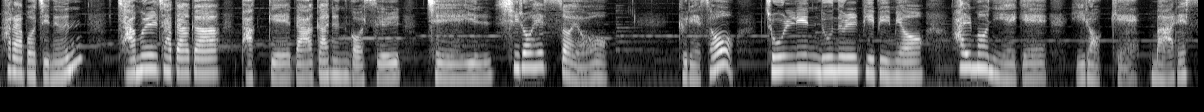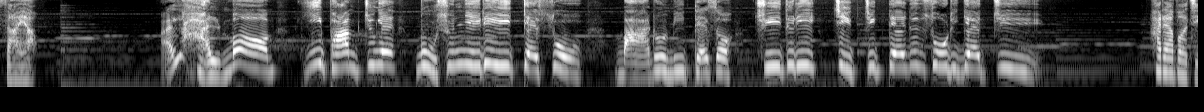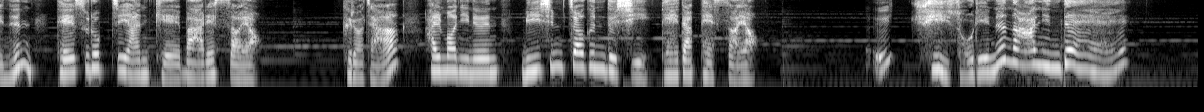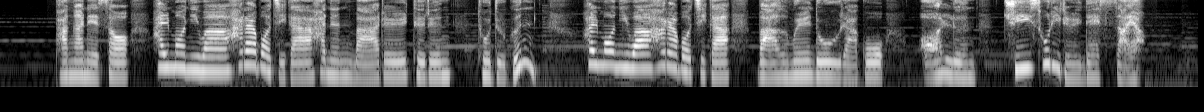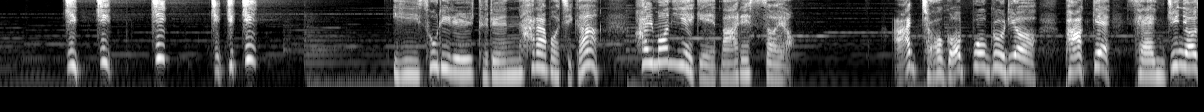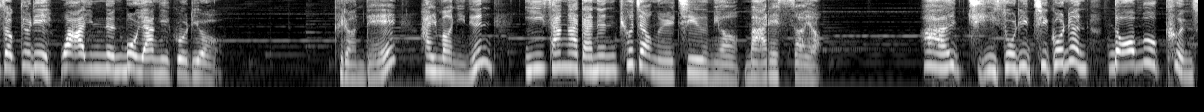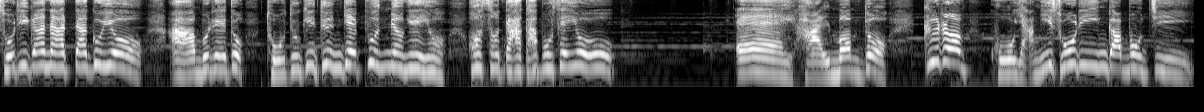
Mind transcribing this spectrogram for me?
할아버지는 잠을 자다가 밖에 나가는 것을 제일 싫어했어요. 그래서 졸린 눈을 비비며 할머니에게 이렇게 말했어요. 아이 할멈, 이 밤중에 무슨 일이 있겠소? 마루 밑에서 쥐들이 찍찍대는 소리겠지. 할아버지는 대수롭지 않게 말했어요. 그러자 할머니는 미심쩍은 듯이 대답했어요. 쥐 소리는 아닌데. 방 안에서 할머니와 할아버지가 하는 말을 들은 도둑은 할머니와 할아버지가 마음을 놓으라고 얼른 쥐 소리를 냈어요. 찍찍 찍 찍찍찍. 이 소리를 들은 할아버지가 할머니에게 말했어요. 아 저것 보그려. 밖에 생쥐 녀석들이 와 있는 모양이구려. 그런데 할머니는 이상하다는 표정을 지으며 말했어요. 아이, 쥐 소리 치고는 너무 큰 소리가 났다고요. 아무래도 도둑이 든 게 분명해요. 어서 나가보세요. 에이, 할멈도 그럼 고양이 소리인가 보지.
